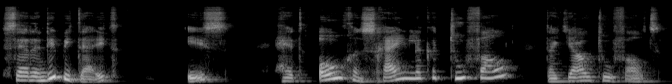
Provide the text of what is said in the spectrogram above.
Serendipiteit is het ogenschijnlijke toeval dat jou toevalt.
